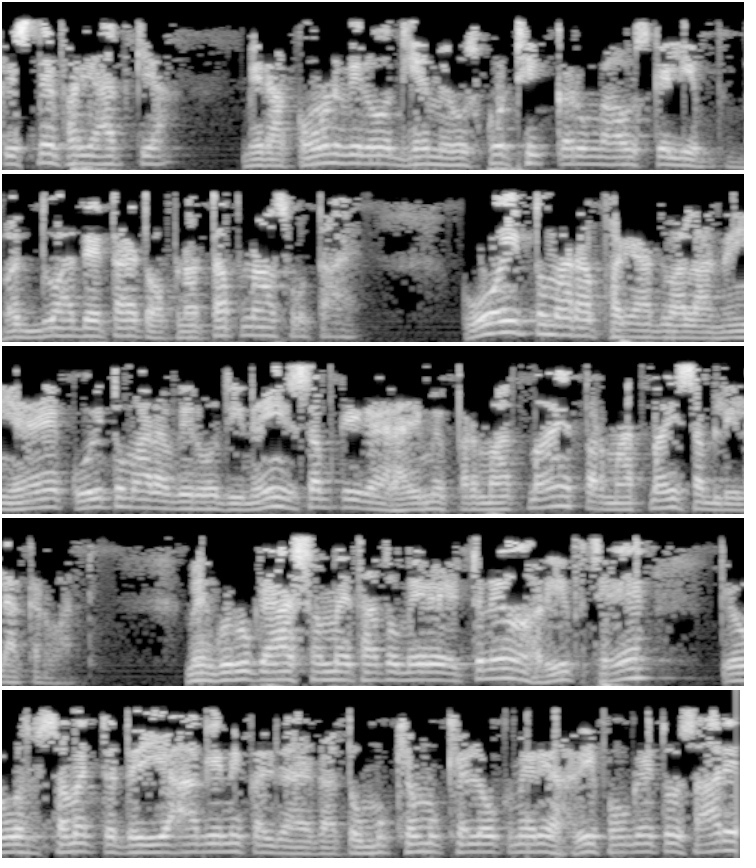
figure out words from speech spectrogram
किसने फरियाद किया? मेरा कौन विरोधी है? मैं उसको ठीक करूँगा, उसके लिए बदुआ देता है तो अपना तप नाश होता है। कोई तुम्हारा फरियाद वाला नहीं है कोई तुम्हारा विरोधी नहीं सबकी गहराई में परमात्मा है परमात्मा ही सब लीला करवाते मैं गुरु के आश्रम में था तो मेरे इतने हरीफ थे कि वो समझते थे ये आगे निकल जाएगा तो मुख्य मुख्य लोग मेरे हरीफ हो गए तो सारे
